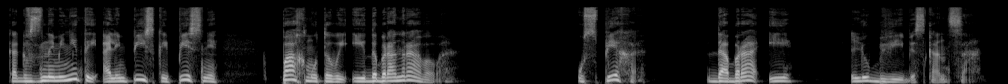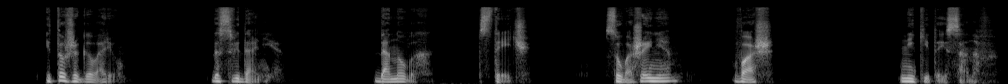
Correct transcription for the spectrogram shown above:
как в знаменитой олимпийской песне Пахмутовой и Добронравова, успеха, добра и любви без конца. И тоже говорю, до свидания. До новых встреч. С уважением, ваш Никита Исанов.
